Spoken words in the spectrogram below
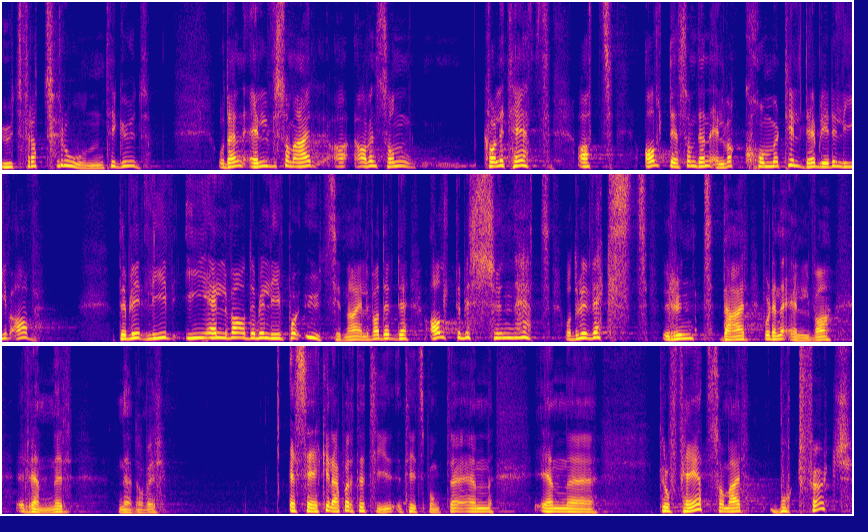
ut fra tronen til Gud. Og Det er en elv som er av en sånn kvalitet at alt det som den elva kommer til, det blir det liv av. Det blir liv i elva, og det blir liv på utsiden av elva. Det, det, alt det blir sunnhet, og det blir vekst rundt der hvor denne elva renner nedover. Esekiel er på dette tidspunktet en, en uh, profet som er bortført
